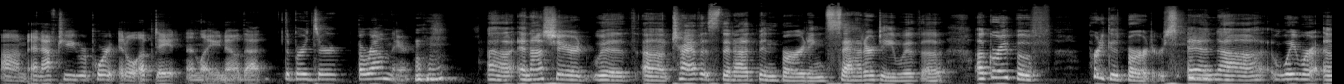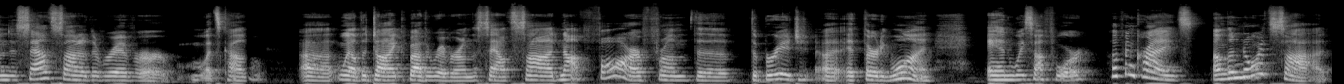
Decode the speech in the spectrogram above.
Um, and after you report, it'll update and let you know that the birds are around there. Uh, and I shared with uh, Travis that I'd been birding Saturday with a, a group of pretty good birders. and uh, we were on the south side of the river, what's called, uh, well, the dike by the river on the south side, not far from the, the bridge uh, at 31. And we saw four whooping cranes on the north side.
